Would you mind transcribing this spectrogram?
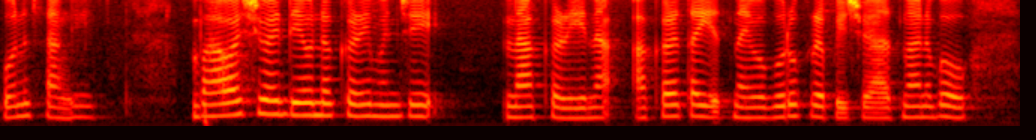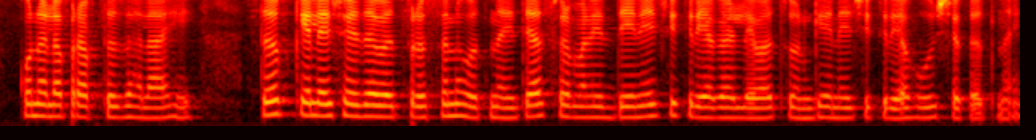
कोण सांगे? भावाशिवाय देव न कळे म्हणजे ना कळे ना आकळता येत नाही व गुरुकृपेशिवाय आत्मानुभव कोणाला प्राप्त झाला आहे? तप केल्याशिवाय दैवत प्रसन्न होत नाही. त्याचप्रमाणे देण्याची क्रिया घडल्या वाचून घेण्याची क्रिया होऊ शकत नाही.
